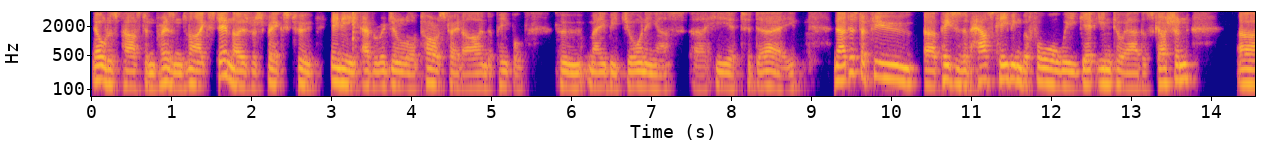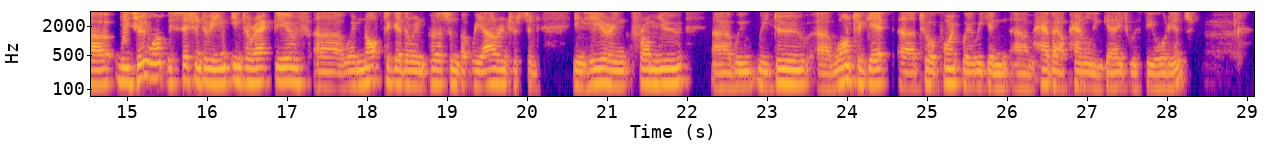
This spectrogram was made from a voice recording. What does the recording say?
elders past and present, and I extend those respects to any Aboriginal or Torres Strait Islander people who may be joining us uh, here today. Now, just a few uh, pieces of housekeeping before we get into our discussion. Uh, we do want this session to be interactive. Uh, we're not together in person, but we are interested in hearing from you. Uh, we, we do uh, want to get uh, to a point where we can um, have our panel engage with the audience.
